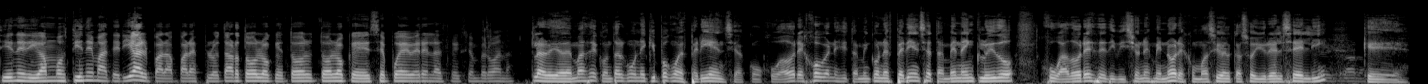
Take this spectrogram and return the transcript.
tiene digamos tiene material para, para explotar todo lo que todo, todo lo que se puede ver en la selección peruana. Claro, y además de contar con un equipo con experiencia, con jugadores jóvenes y también con experiencia, también ha incluido jugadores de divisiones menores, como ha sido el caso de Yurel Celi, que,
